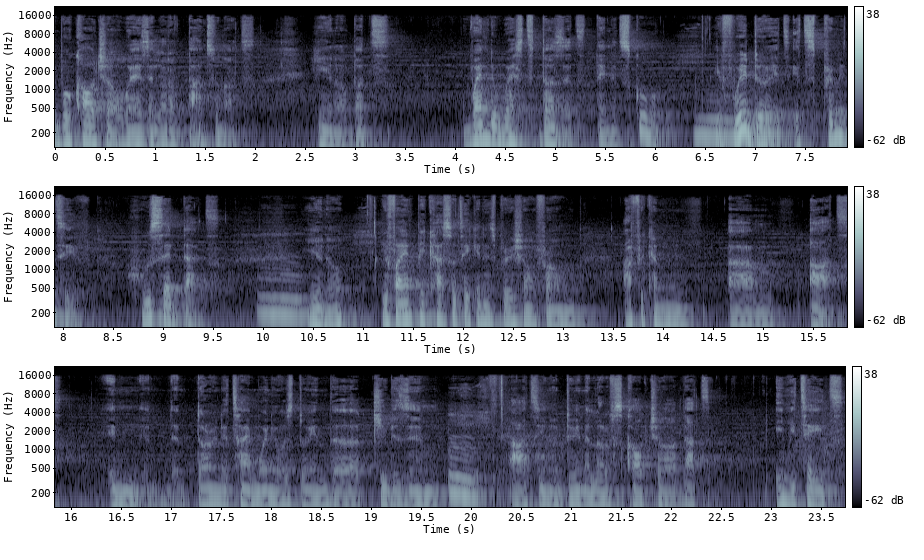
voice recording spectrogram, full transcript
Igbo culture wears a lot of Bantu knots. You know, but when the West does it, then it's cool. Mm. If we do it, it's primitive. Who said that? You know, you find Picasso taking inspiration from African um, art in the, during the time when he was doing the Cubism art. You know, doing a lot of sculpture that imitates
